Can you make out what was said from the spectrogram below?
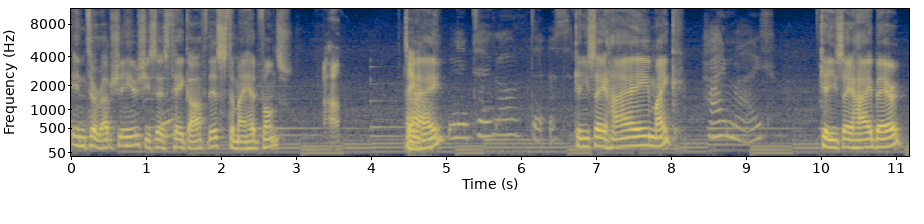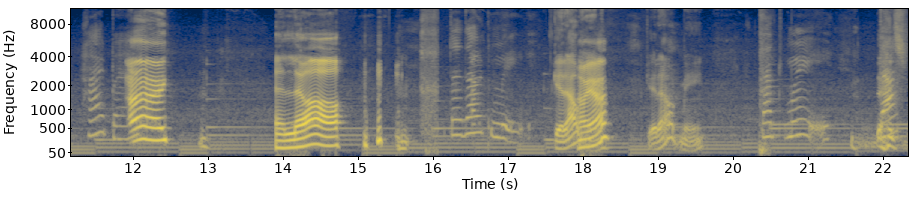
interruption here. She says, "Take off this to my headphones." Uh-huh. Take it off. take out this. Can you say hi, Mike? Hi, Mike. Can you say hi, Baer? Hi, Baer. Hi. hello. That's me. Get out. Oh me. yeah. Get out, me. That's me. That's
